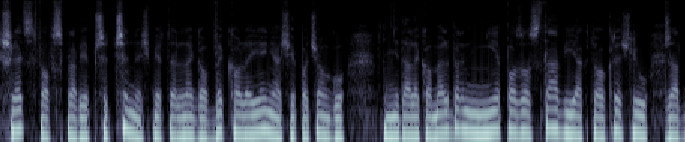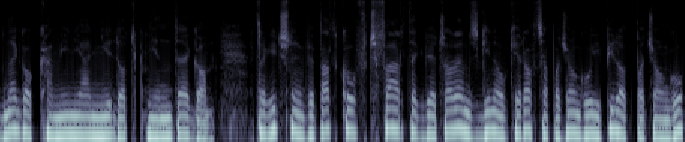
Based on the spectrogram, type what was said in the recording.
śledztwo w sprawie przyczyny śmiertelnego wykolejenia się pociągu niedaleko Melbourne nie pozostawi, jak to określił, żadnego kamienia niedotkniętego. W tragicznym wypadku w czwartek wieczorem zginął kierowca pociągu i pilot pociągu,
